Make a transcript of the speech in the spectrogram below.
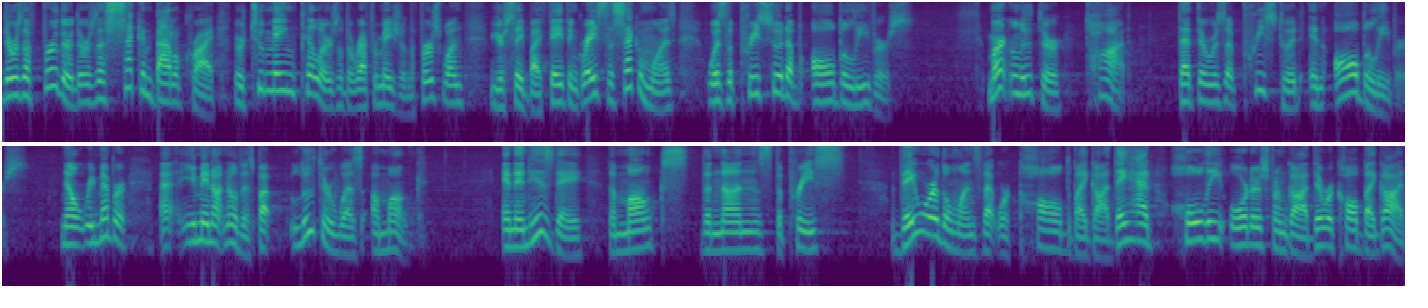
there was a further, there was a second battle cry. There were two main pillars of the Reformation. The first one, you're saved by faith and grace. The second was, was the priesthood of all believers. Martin Luther taught that there was a priesthood in all believers. Now, remember, uh, you may not know this, but Luther was a monk. And in his day, the monks, the nuns, the priests, they were the ones that were called by God. They had holy orders from God. They were called by God.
